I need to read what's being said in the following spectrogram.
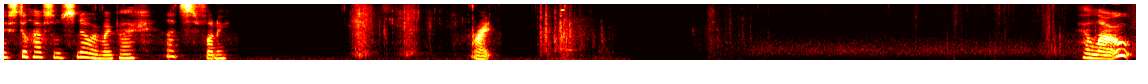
I still have some snow in my pack. That's funny. Right. Hello?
